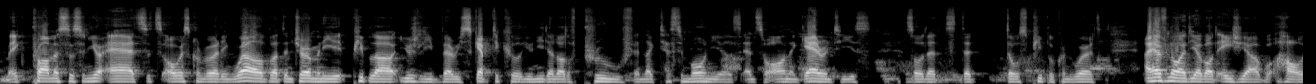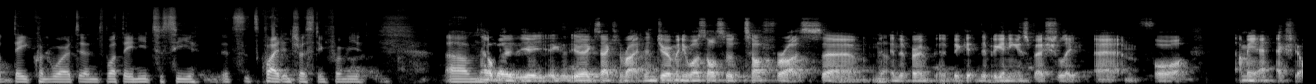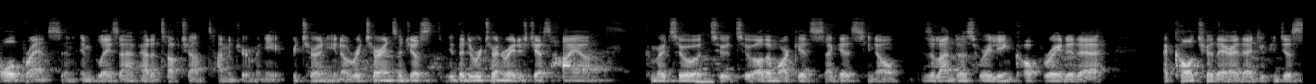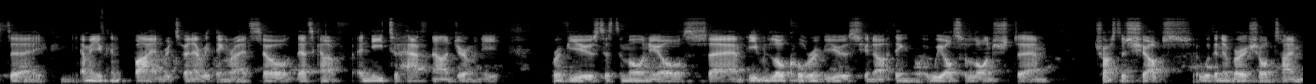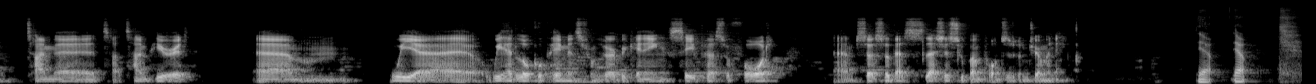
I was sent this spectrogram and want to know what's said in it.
make promises in your ads. It's always converting well. But in Germany, people are usually very skeptical. You need a lot of proof and like testimonials and so on and guarantees so that that those people convert. I have no idea about Asia how they convert and what they need to see. It's it's quite interesting for me. Um, no, but you're exactly right. And Germany was also tough for us um, yeah. in the very the beginning, especially um, for. I mean, actually, all brands in, in Blazar have had a tough time in Germany. Return, you know, returns are just the, the return rate is just higher compared to mm-hmm. to to other markets. I guess you know, Zalando has really incorporated a a culture there that you can just uh, you can I mean you can buy and return everything, right? So that's kind of a need to have now in Germany reviews, testimonials, um, even local reviews. You know, I think we also launched um, trusted shops within a very short time time uh, t- time period. Um, we uh, we had local payments from the very beginning, SEPA, forth. Um, so so that's that's just super important to do in Germany. Yeah, yeah.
